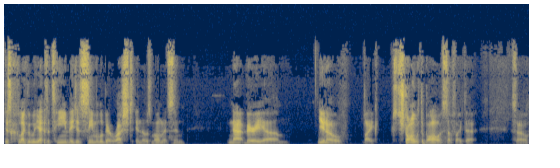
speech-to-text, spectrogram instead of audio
just collectively as a team, they just seem a little bit rushed in those moments and not very, um, you know, like strong with the ball and stuff like that. So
